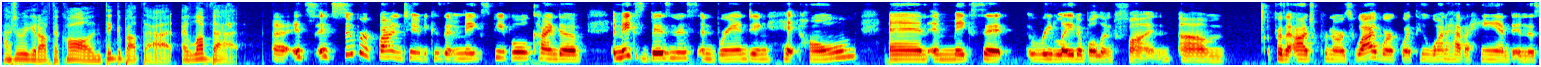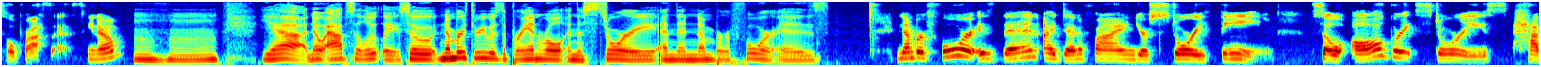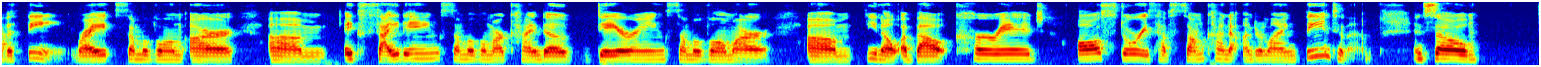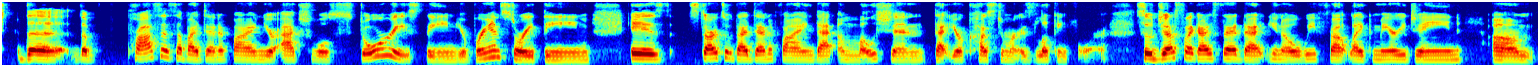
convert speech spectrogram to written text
after we get off the call and think about that. I love that. Uh, it's it's super fun too because it makes people kind of it makes business and branding hit home and it makes it relatable and fun um, for the entrepreneurs who I work with who want to have a hand in this whole process. You know. Hmm. Yeah. No. Absolutely. So number three was the brand role in the story, and then number four is. Number four is then identifying your story theme. So all great stories have a theme, right? Some of them are um, exciting, some of them are kind of daring, some of them are, um, you know, about courage. All stories have some kind of underlying theme to them, and so the the process of identifying your actual stories theme, your brand story theme, is starts with identifying that emotion that your customer is looking for. So just like I said that, you know, we felt like Mary Jane um,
